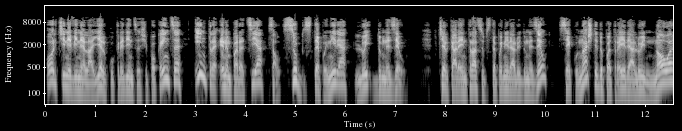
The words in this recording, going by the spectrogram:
Oricine vine la El cu credință și pocăință, intră în împărăția sau sub stăpânirea lui Dumnezeu. Cel care a intrat sub stăpânirea lui Dumnezeu se cunoaște după trăirea lui nouă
